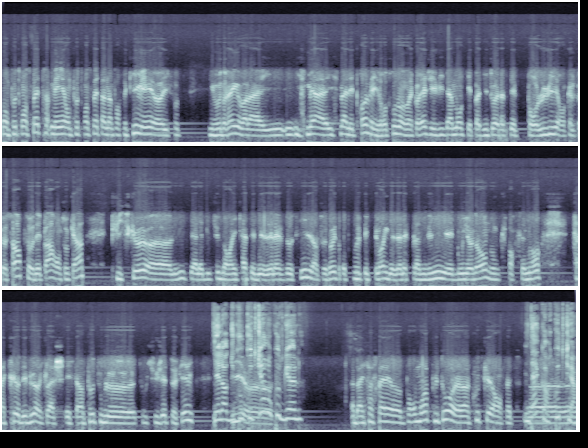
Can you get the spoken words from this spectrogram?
on peut transmettre, mais on peut transmettre à n'importe qui, mais euh, il faut, il voudrait, voilà, il, il se met, à, il se met à l'épreuve et il se retrouve dans un collège évidemment qui est pas du tout adapté pour lui en quelque sorte au départ en tout cas, puisque euh, lui qui a l'habitude d'Henri IV et des élèves dociles, d'un seul coup il se retrouve effectivement avec des élèves plein de vie et bouillonnants, donc forcément ça crée au début un clash et c'est un peu tout le tout le sujet de ce film. Et alors, du coup, coup de cœur euh, ou coup de gueule? Ben, ça serait euh, pour moi plutôt euh, un coup de cœur en fait. D'accord, coup de cœur.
